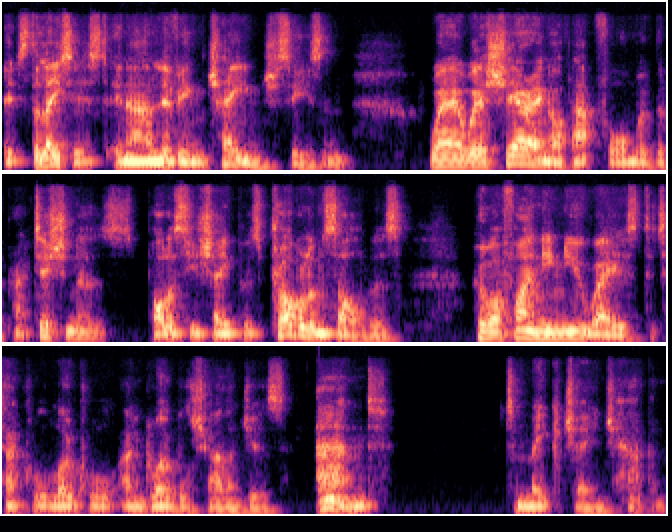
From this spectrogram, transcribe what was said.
It's the latest in our Living Change season, where we're sharing our platform with the practitioners, policy shapers, problem solvers who are finding new ways to tackle local and global challenges and to make change happen.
